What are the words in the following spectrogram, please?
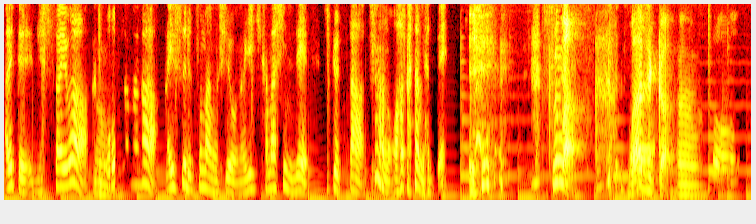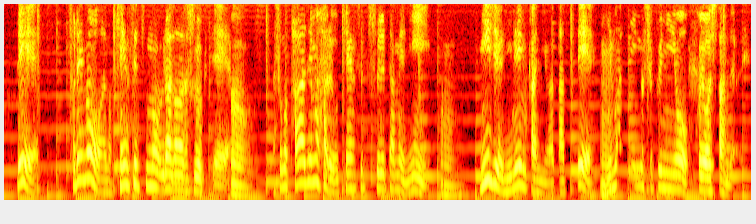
あれって実際はあの、うん王様が愛する妻の死を嘆き悲しんで作った妻のお墓なんだって。え？妻？マジか。うん。でそれのあの建設の裏側がすごくて、うん。そのタージマハルを建設するためにうん。22年間にわたってうん2万人の職人を雇用したんだよね。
